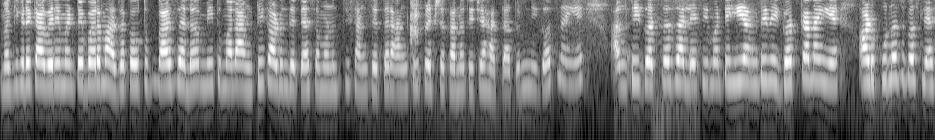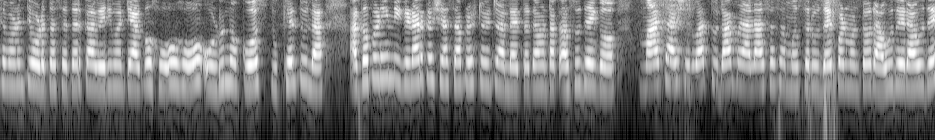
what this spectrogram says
मग इकडे कावेरी म्हणते बरं माझं कौतुक बास झालं मी तुम्हाला अंगठी काढून देते असं म्हणून ती सांगते. तर अंगठी प्रेक्षकांनो तिच्या हातातून निघत नाही आहे अंगठी गच्च झाली ती म्हणते ही अंगठी निघत का नाही आहे अडकूनच बसली असं म्हणून ती ओढत असते. तर कावेरी म्हणते अगं हो हो ओढू नकोस दुखेल तुला. अगं पण ही निघणार कशी? असा प्रश्न विचारला आहे तर त्या म्हणतात असू दे ग माझा आशीर्वाद तुला मिळाला असं समजतं हृदय पण म्हणतो राहू दे राहू दे.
